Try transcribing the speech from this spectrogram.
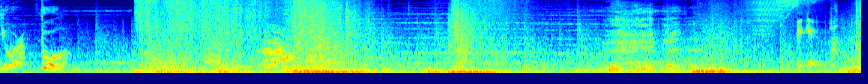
You are a fool. Begin.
